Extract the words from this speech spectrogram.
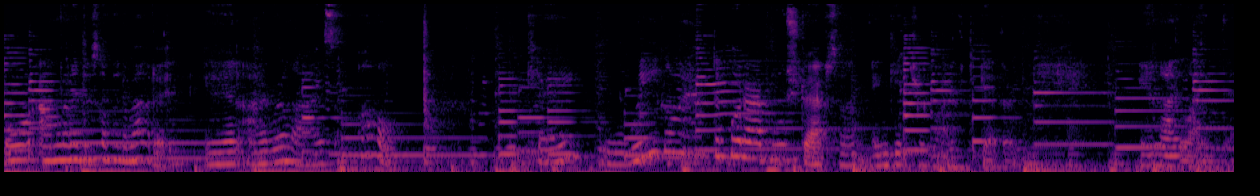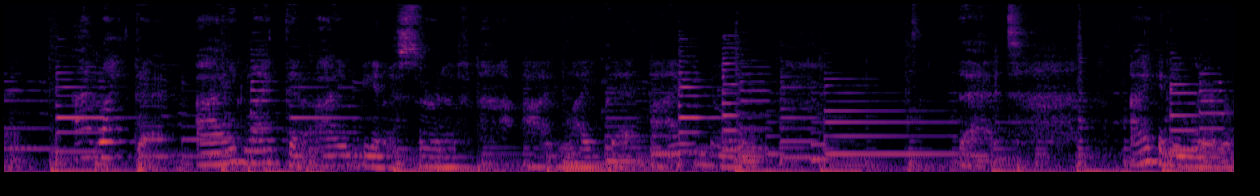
or I'm gonna do something about it? And I realized, oh, okay, we're gonna have to put our bootstraps up and get your life together. And I like that. I like that. I like that I'm being assertive. I like that I know that I can do whatever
